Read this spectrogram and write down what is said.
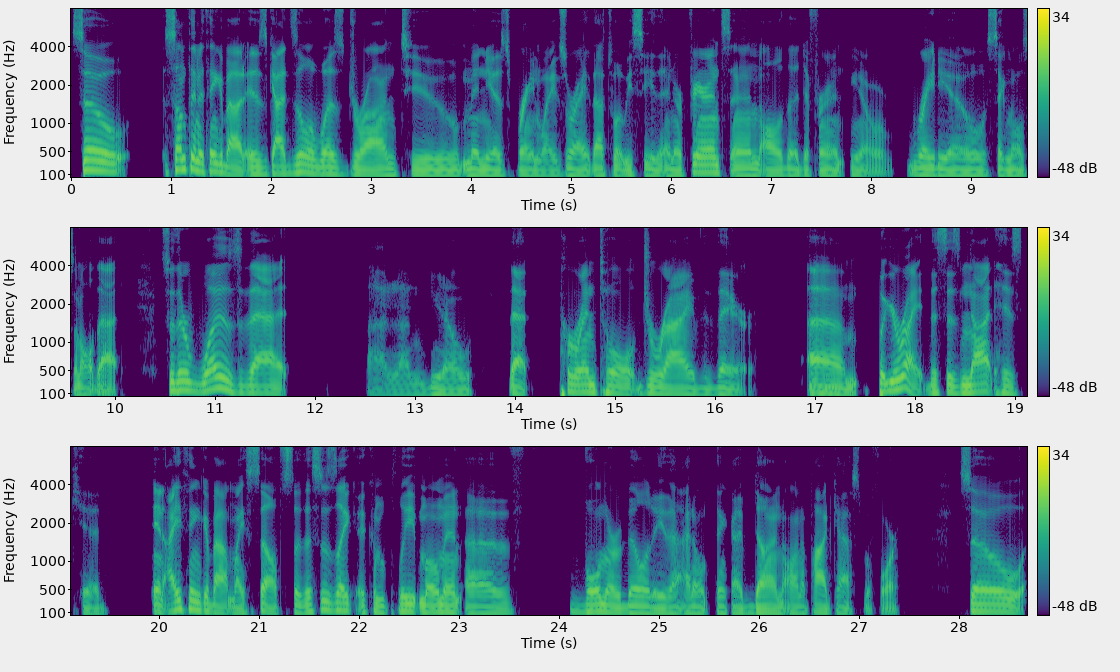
So something to think about is Godzilla was drawn to Minya's brainwaves, right? That's what we see the interference and all the different, you know, radio signals and all that. So there was that, uh, you know, that parental drive there. Mhm. Um, but you're right. This is not his kid. And I think about myself. So this is like a complete moment of vulnerability that I don't think I've done on a podcast before. So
